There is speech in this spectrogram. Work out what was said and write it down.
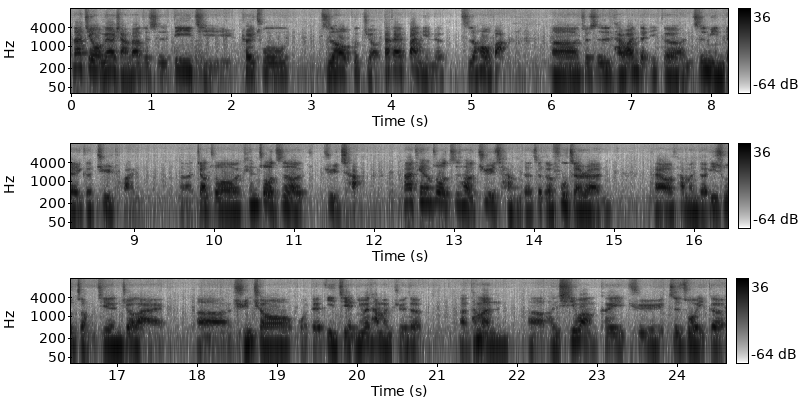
那结果没有想到，就是第一集推出。之后不久，大概半年的之后吧，呃，就是台湾的一个很知名的一个剧团，呃，叫做天作之合剧场。那天作之合剧场的这个负责人，还有他们的艺术总监就来呃寻求我的意见，因为他们觉得，呃，他们呃很希望可以去制作一个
